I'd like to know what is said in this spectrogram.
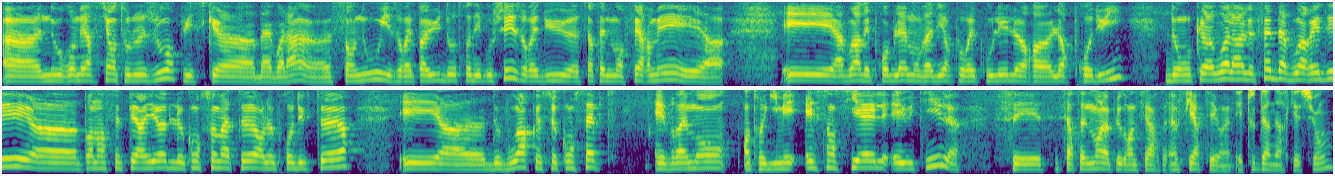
nous remerciant tout le jour, puisque ben voilà, sans nous, ils n'auraient pas eu d'autres débouchés, ils auraient dû certainement fermer et, et avoir des problèmes, on va dire, pour écouler leurs produits. Donc voilà, le fait d'avoir aidé pendant cette période le consommateur, le producteur, et de voir que ce concept est vraiment, entre guillemets, essentiel et utile, c'est certainement la plus grande euh, fierté. Et toute dernière question,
